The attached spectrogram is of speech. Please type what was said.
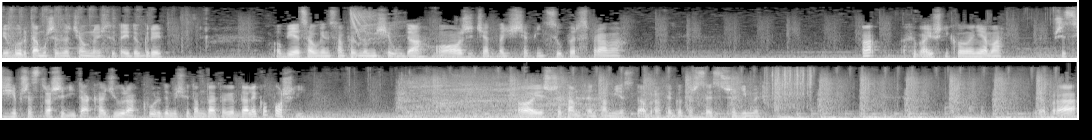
Jogurta muszę zaciągnąć tutaj do gry. Obiecał, więc na pewno mi się uda. O, życia 25, super sprawa. A, chyba już nikogo nie ma. Wszyscy się przestraszyli, taka dziura. Kurde, myśmy tam tak daleko poszli. O, jeszcze tamten tam jest. Dobra, tego też sobie strzelimy. Dobra.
